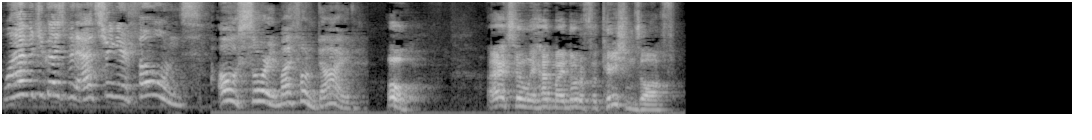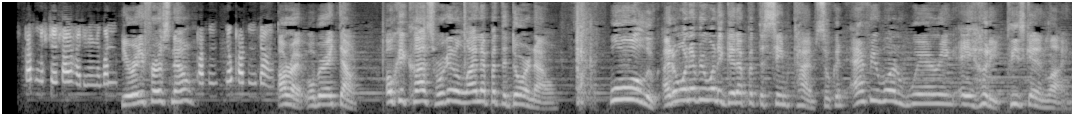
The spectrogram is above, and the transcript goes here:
Why haven't you guys been answering your phones? Oh, sorry, my phone died. Oh, I accidentally had my notifications off. You ready for us now? Alright, we'll be right down. Okay, class, we're gonna line up at the door now. Whoa, whoa, Luke, I don't want everyone to get up at the same time, so can everyone wearing a hoodie please get in line?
